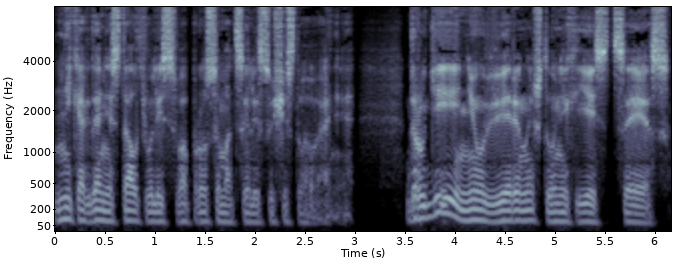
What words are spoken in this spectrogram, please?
никогда не сталкивались с вопросом о цели существования. Другие не уверены, что у них есть ЦС.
